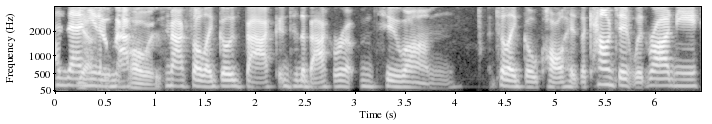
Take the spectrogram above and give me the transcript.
And then you know Max, maxwell like goes back into the back room to um to like go call his accountant with Rodney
